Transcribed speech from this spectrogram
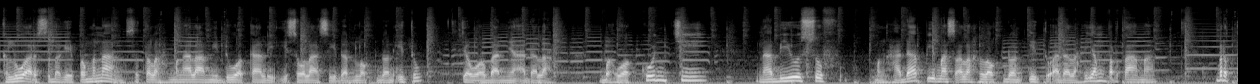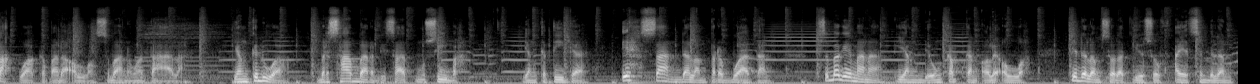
keluar sebagai pemenang setelah mengalami dua kali isolasi dan lockdown itu? Jawabannya adalah bahwa kunci Nabi Yusuf menghadapi masalah lockdown itu adalah yang pertama, bertakwa kepada Allah Subhanahu wa taala. Yang kedua, bersabar di saat musibah. Yang ketiga, ihsan dalam perbuatan. Sebagaimana yang diungkapkan oleh Allah di dalam surat Yusuf ayat 90.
